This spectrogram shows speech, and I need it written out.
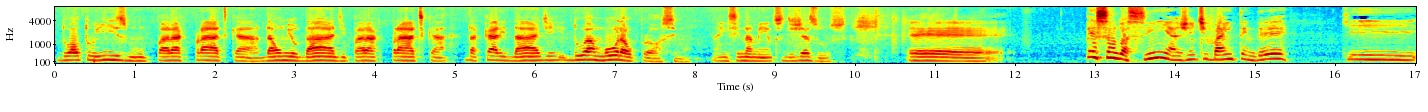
do altruísmo, para a prática da humildade, para a prática da caridade e do amor ao próximo, né, ensinamentos de Jesus. É, pensando assim, a gente vai entender que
